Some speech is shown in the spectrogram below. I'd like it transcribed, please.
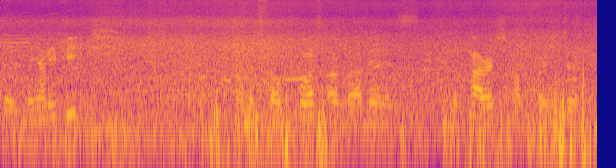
the Miami Beach on the south coast of Barbados in the parish of Christchurch.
